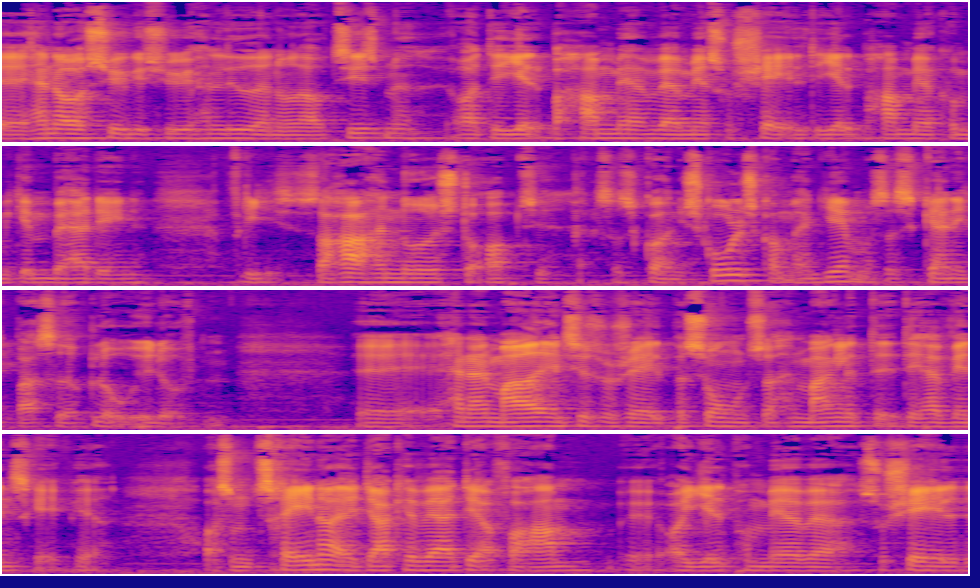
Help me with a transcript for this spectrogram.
Øh, han er også psykisk syg, han lider af noget autisme, og det hjælper ham med at være mere social, det hjælper ham med at komme igennem hverdagen. Fordi så har han noget at stå op til. Altså så går han i skole, så kommer han hjem, og så skal han ikke bare sidde og glo ud i luften. Øh, han er en meget antisocial person, så han mangler det, det her venskab her. Og som træner, at jeg kan være der for ham øh, og hjælpe ham med at være social.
